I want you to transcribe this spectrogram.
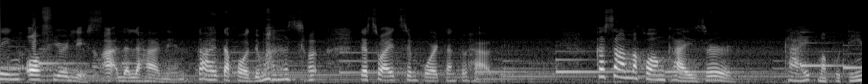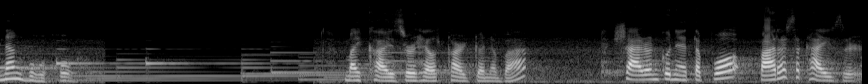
thing off your list, aalalahanin. Kahit ako, di ba? So, that's why it's important to have it. Kasama ko ang Kaiser, kahit maputi na ang buhok ko. May Kaiser Health Card ka na ba? Sharon Cuneta po, para sa Kaiser.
